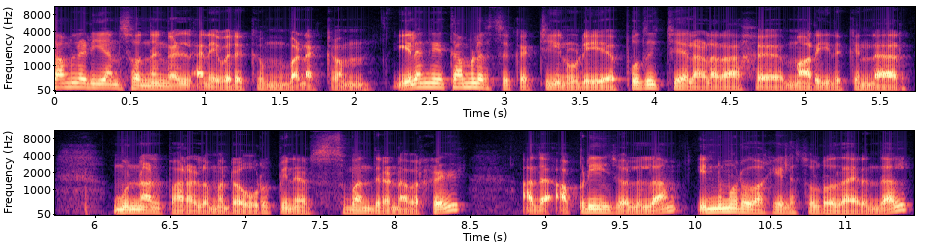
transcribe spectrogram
தமிழடியான் சொந்தங்கள் அனைவருக்கும் வணக்கம். இலங்கை தமிழரசு கட்சியினுடைய பொதுச் செயலாளராக மாறியிருக்கின்றார் முன்னாள் பாராளுமன்ற உறுப்பினர் சுமந்திரன் அவர்கள். அதை அப்படியும் சொல்லலாம். இன்னுமொரு வகையில் சொல்கிறதா இருந்தால்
